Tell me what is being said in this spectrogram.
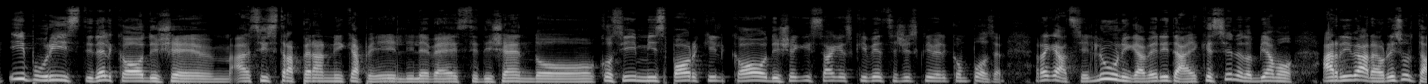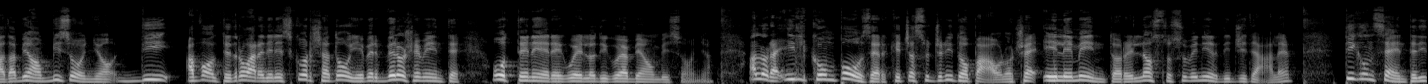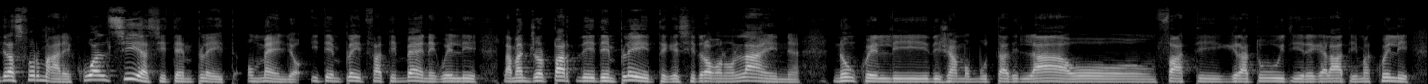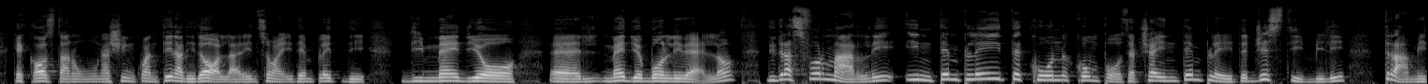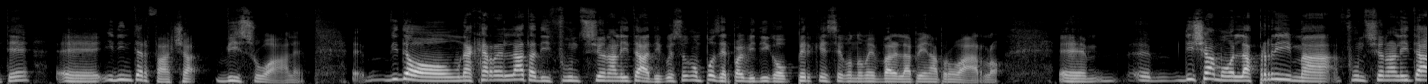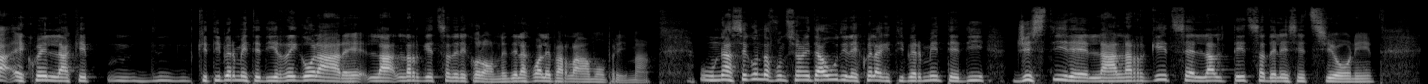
I puristi del codice mm, si strapperanno i capelli, le vesti dicendo così mi sporchi il codice, chissà che schifezze ci scrive il composer. Ragazzi, l'unica verità è che se noi dobbiamo arrivare a un risultato abbiamo bisogno di a volte trovare delle scorciatoie per velocemente ottenere quello di cui abbiamo bisogno. Allora, il composer che ci ha suggerito Paolo, cioè Elementor, il nostro souvenir digitale, ti consente di trasformare qualsiasi template, o meglio, i template fatti bene, quelli, la maggior parte dei template che si trovano online, non quelli diciamo buttati là o fatti gratuiti, regalati, ma quelli che costano una cinquantina di dollari, insomma, i template di, di medio, eh, medio e buon livello, di trasformarli in template con Composer, cioè in template gestibili tramite eh, l'interfaccia visuale. Eh, vi do una carrellata di funzionalità di questo composer, poi vi dico perché secondo me vale la pena provarlo. Eh, eh, diciamo la prima funzionalità è quella che, che, ti permette di regolare la larghezza delle colonne, della quale parlavamo prima. Una seconda funzionalità utile è quella che ti permette di gestire la larghezza e l'altezza delle sezioni.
